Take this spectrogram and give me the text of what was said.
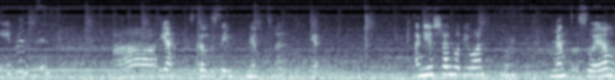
Even mint. Ah, yeah, still the same mint. Yeah. And you, Shan, what do you want? Mint as well.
